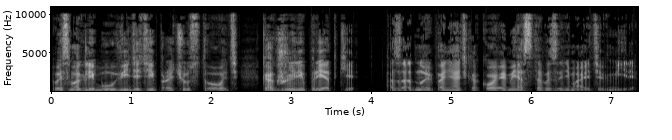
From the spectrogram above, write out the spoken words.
вы смогли бы увидеть и прочувствовать, как жили предки, а заодно и понять, какое место вы занимаете в мире.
